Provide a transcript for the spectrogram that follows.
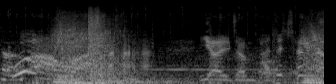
열 좀 받으셨나.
